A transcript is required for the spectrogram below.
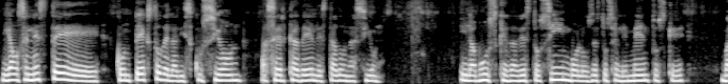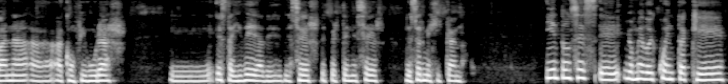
digamos, en este contexto de la discusión acerca del Estado-Nación? y la búsqueda de estos símbolos, de estos elementos que van a, configurar eh, esta idea de, ser, de pertenecer, de ser mexicano. Y entonces eh, yo me doy cuenta que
